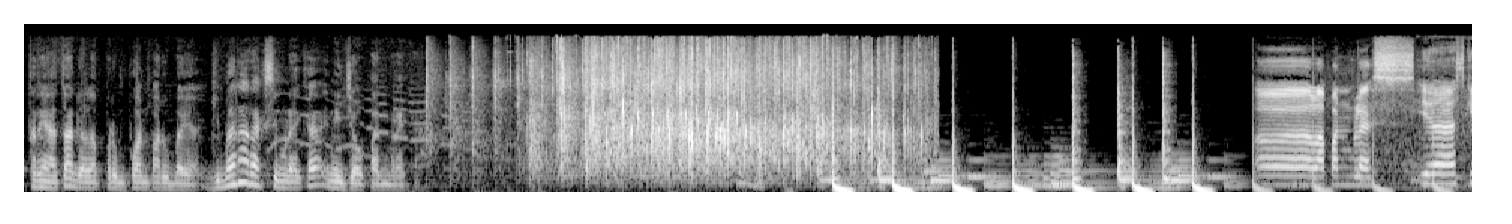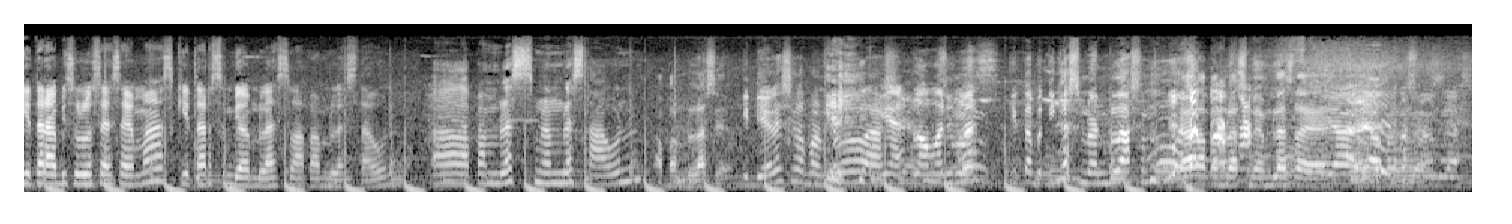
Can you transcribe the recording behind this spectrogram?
ternyata adalah perempuan parubaya. Gimana reaksi mereka? Ini jawaban mereka. 18 Ya sekitar habis lulus SMA Sekitar 19-18 tahun 18 19 tahun. 18 ya? Idealnya sih 18. Iya, 18. Cuman kita bertiga 19 semua. Ya 18 19 lah ya. Iya, iya 18 19 sih.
